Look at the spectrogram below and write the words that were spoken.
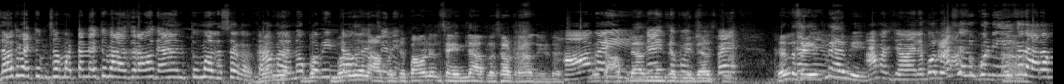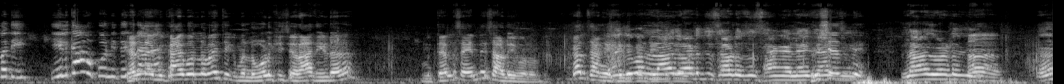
जाऊ दे बाई तुमचं मटण नाही तुम्हाला जर राहू द्या आणि तुम्हाला सगळं का आम्हाला नको बिन बरं झालं आपण ते द्यायचं पाहुण्याला सांगितलं आपला साठ राहतो इकडं. हा नाही तर बाई, आपल्या नाही तर इज्जत गेली म्हणशील असती. बाई. त्यांना सांगितलं आम्ही. आम्हाला जेवायला बोलू असं कोणी येईल का दारामध्ये येईल का हो कोणीतरी त्यांना मी दारात? काय बोललो माहितीये का? म्हणलं ओळखीचे राहत इकडं मग त्याला सांगितलं साडू आहे म्हणून. काल नाही ते पण लाज सांगायचं वाटते साडूचं सांगायला. विषयच नाही. लाज वाटत हा.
